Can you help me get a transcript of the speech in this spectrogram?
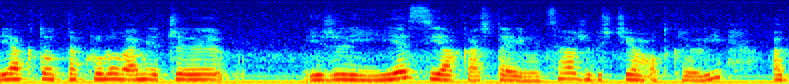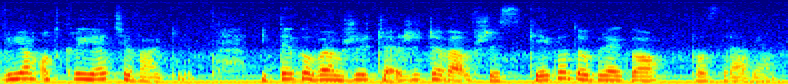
jak to ta królowa mieczy, jeżeli jest jakaś tajemnica, żebyście ją odkryli, a Wy ją odkryjecie wagi. I tego Wam życzę. Życzę Wam wszystkiego dobrego. Pozdrawiam.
